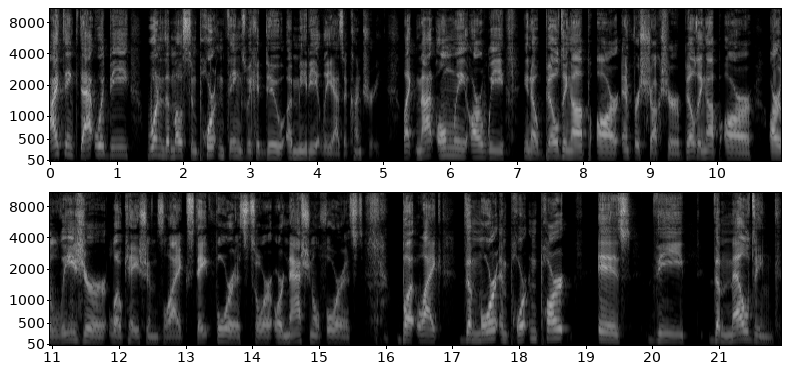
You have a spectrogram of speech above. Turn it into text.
I think that would be one of the most important things we could do immediately as a country. Like not only are we, you know, building up our infrastructure, building up our our leisure locations like state forests or or national forests, but like the more important part is the the melding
